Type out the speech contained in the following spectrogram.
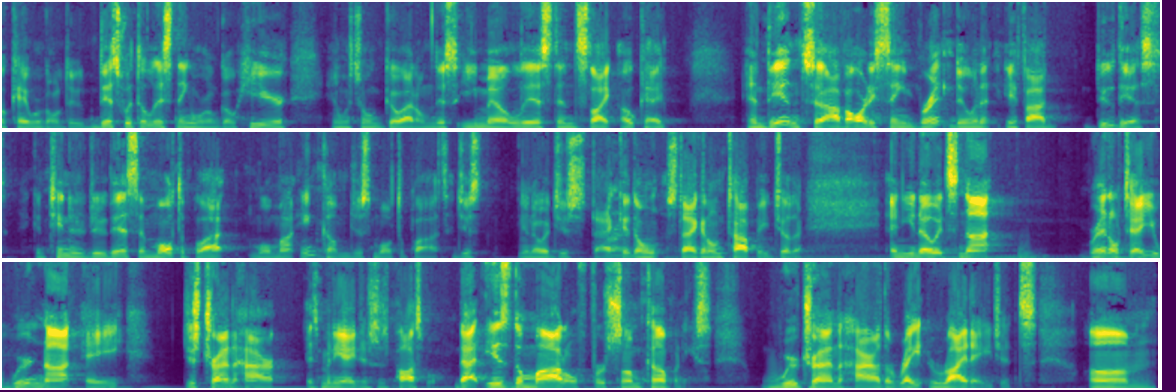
okay, we're going to do this with the listing. We're going to go here and we're going to go out on this email list. And it's like, okay. And then, so I've already seen Brent doing it. If I do this, continue to do this and multiply it, well, my income just multiplies. It just, you know, it just stack it on, stack it on top of each other. And, you know, it's not, Brent will tell you, we're not a, just trying to hire as many agents as possible. That is the model for some companies. We're trying to hire the right, right agents. Um,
